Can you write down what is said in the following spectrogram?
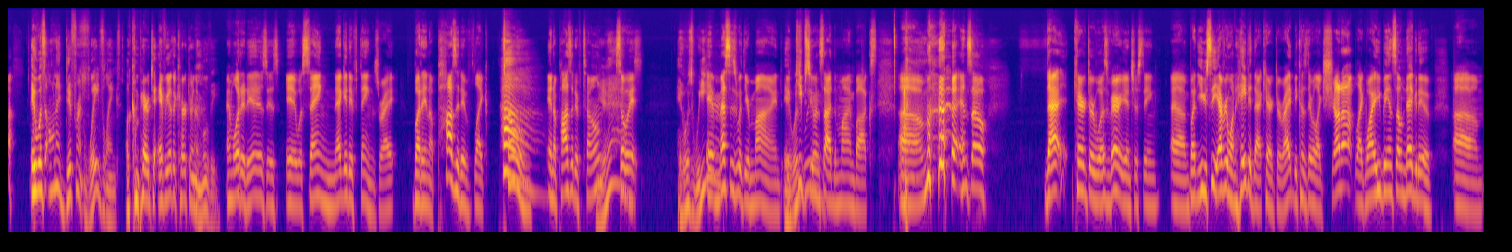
it was on a different wavelength uh, compared to every other character in the movie. And what it is is it was saying negative things, right? But in a positive like tone, in a positive tone. Yeah. So it it was weird. it messes with your mind. It It, keeps you inside the mind box. Um and so that character was very interesting. Um, but you see everyone hated that character, right? Because they were like, shut up, like, why are you being so negative? Um,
